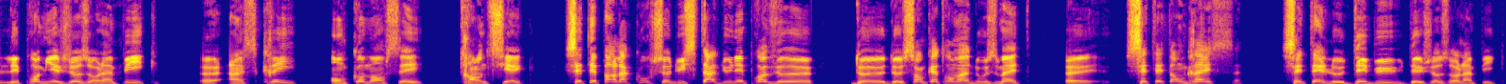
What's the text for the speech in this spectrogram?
les premiers Jeux olympiques euh, inscrits ont commencé 30 siècles. C'était par la course du stade, une épreuve de, de, de 192 mètres euh, c'était en Grèce. C'était le début des Jeux Olympiques.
